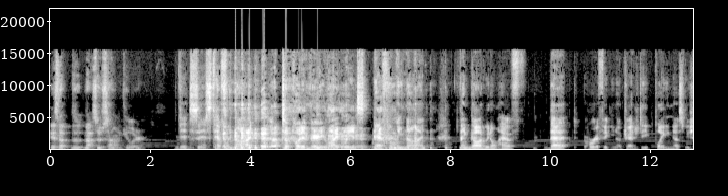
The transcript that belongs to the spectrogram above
It's not the not so silent killer. It's, it's definitely not. to put it very lightly, it's definitely not. Thank God we don't have that horrific, you know, tragedy plaguing us. We just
